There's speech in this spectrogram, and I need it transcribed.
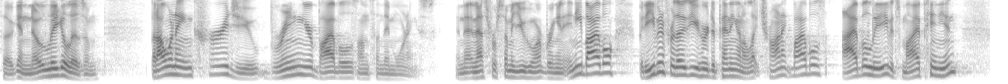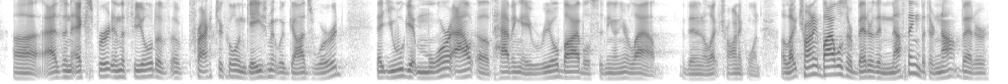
So again, no legalism. But I want to encourage you bring your Bibles on Sunday mornings. And that's for some of you who aren't bringing any Bible. But even for those of you who are depending on electronic Bibles, I believe, it's my opinion, uh, as an expert in the field of, of practical engagement with God's Word, that you will get more out of having a real Bible sitting on your lap than an electronic one. Electronic Bibles are better than nothing, but they're not better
